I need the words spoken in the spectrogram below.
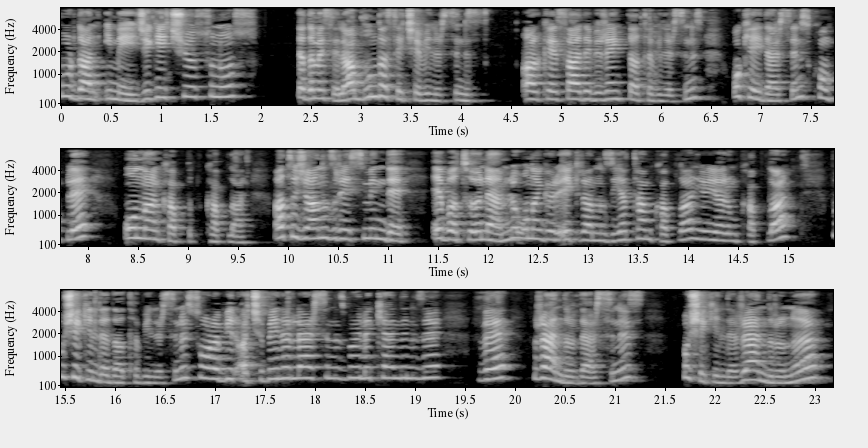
Buradan image'i geçiyorsunuz. Ya da mesela bunu da seçebilirsiniz. Arkaya sade bir renk de atabilirsiniz. OK derseniz komple ondan kap kaplar. Atacağınız resmin de ebatı önemli. Ona göre ekranınızı ya tam kaplar ya yarım kaplar. Bu şekilde de atabilirsiniz. Sonra bir açı belirlersiniz böyle kendinize ve render dersiniz. O şekilde render'ını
